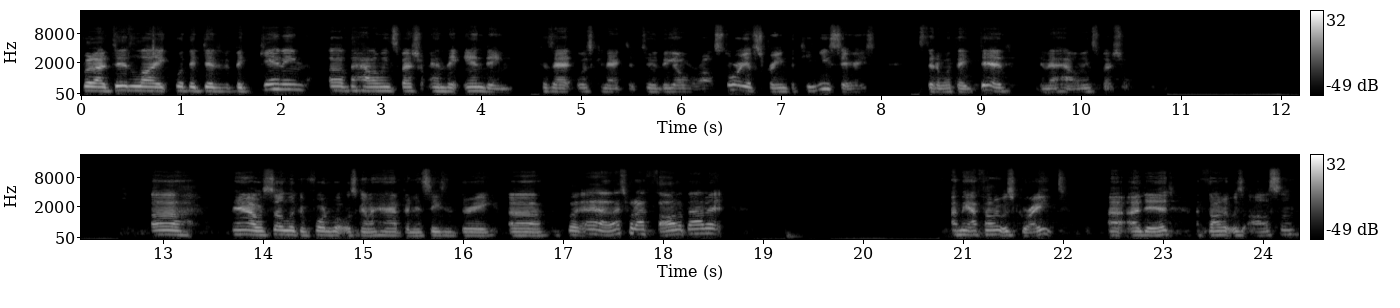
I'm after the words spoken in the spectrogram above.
but I did like what they did at the beginning of the Halloween special and the ending because that was connected to the overall story of Scream, the TV series, instead of what they did in the Halloween special. Uh, man, I was so looking forward to what was going to happen in season three. Uh, but yeah, that's what I thought about it. I mean, I thought it was great. I, I did. I thought it was awesome.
